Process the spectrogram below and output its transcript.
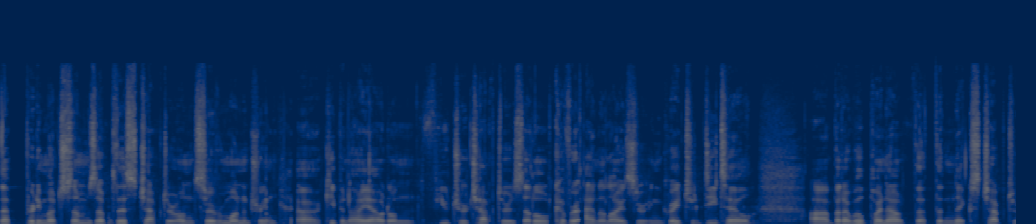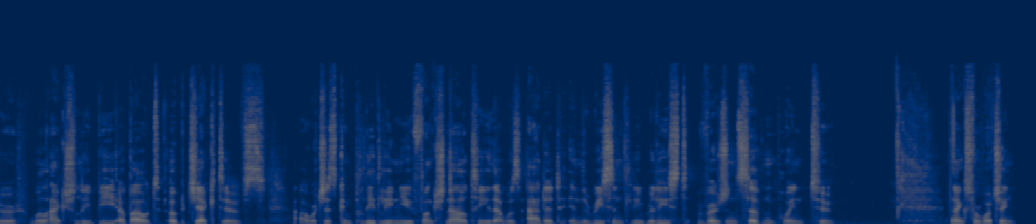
That pretty much sums up this chapter on server monitoring. Uh, keep an eye out on future chapters that'll cover Analyzer in greater detail. Uh, but I will point out that the next chapter will actually be about objectives, uh, which is completely new functionality that was added in the recently released version 7.2. Thanks for watching.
